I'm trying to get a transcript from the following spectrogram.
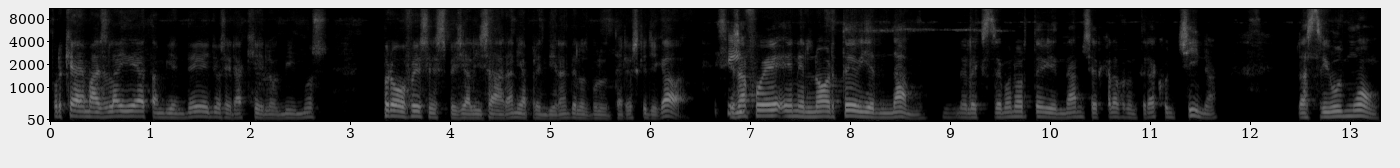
porque además la idea también de ellos era que los mismos profes se especializaran y aprendieran de los voluntarios que llegaban. Esa fue en el norte de Vietnam, en el extremo norte de Vietnam, cerca de la frontera con China, las tribus Muong.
